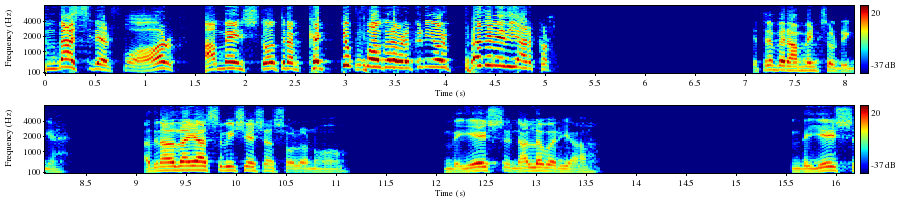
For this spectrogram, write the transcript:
ambassador for அமேன் ஸ்தோத்திரம். கெட்டு போகிறவருக்கு நீ ஒரு பிரதிநிதியா இருக்கணும். எத்தனை பேர் ஆமென் சொல்றீங்க? அதனாலதான் யா சுவிசேஷம் சொல்லணும். இந்த இயேசு நல்லவர்யா இந்த இயேசு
